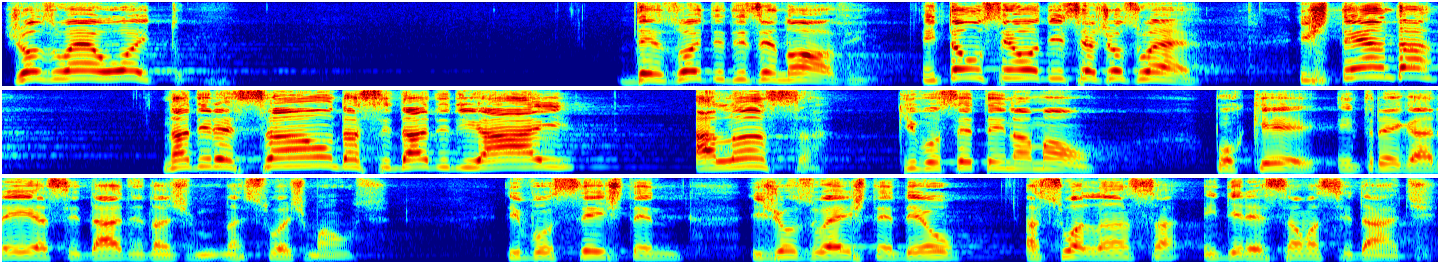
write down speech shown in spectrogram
Josué 8, 18 e 19. Então o Senhor disse a Josué: estenda na direção da cidade de Ai a lança que você tem na mão, porque entregarei a cidade nas, nas suas mãos. E, você estend, e Josué estendeu a sua lança em direção à cidade.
